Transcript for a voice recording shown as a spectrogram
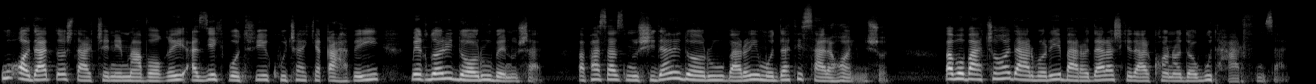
او عادت داشت در چنین مواقعی از یک بطری کوچک قهوه‌ای مقداری دارو بنوشد و پس از نوشیدن دارو برای مدتی سرحال می‌شد و با بچه ها درباره برادرش که در کانادا بود حرف می‌زد.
